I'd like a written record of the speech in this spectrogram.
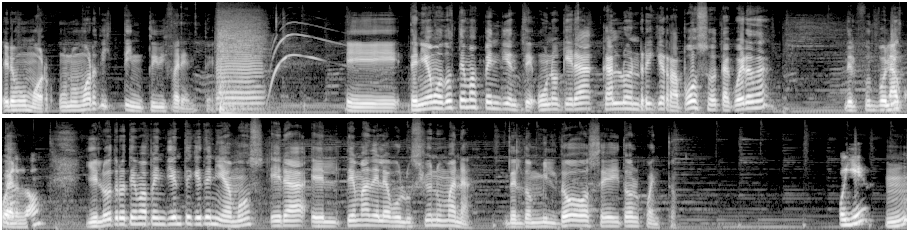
era un humor, un humor distinto y diferente. Eh, teníamos dos temas pendientes. Uno que era Carlos Enrique Raposo, ¿te acuerdas? Del futbolista. acuerdo. Y el otro tema pendiente que teníamos era el tema de la evolución humana, del 2012 y todo el cuento. Oye, ¿Mm?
